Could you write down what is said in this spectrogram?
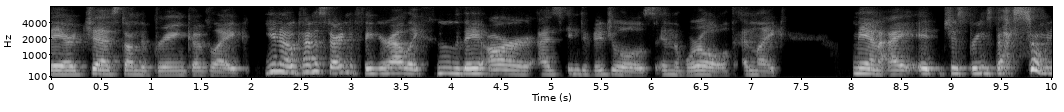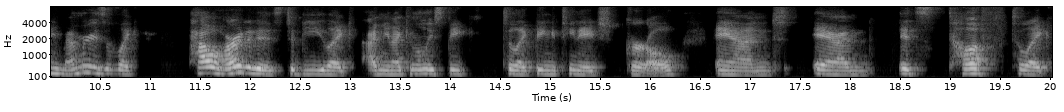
they are just on the brink of like you know kind of starting to figure out like who they are as individuals in the world. And like man i it just brings back so many memories of like how hard it is to be like i mean i can only speak to like being a teenage girl and and it's tough to like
